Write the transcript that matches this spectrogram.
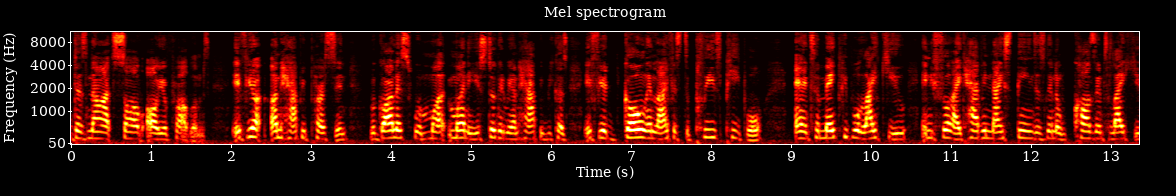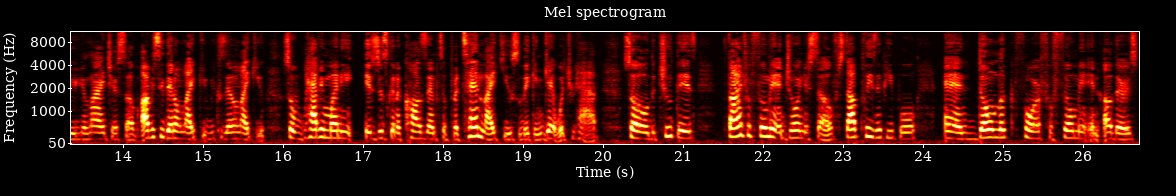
does not solve all your problems. If you're an unhappy person, regardless with mo- money, you're still going to be unhappy because if your goal in life is to please people and to make people like you and you feel like having nice things is going to cause them to like you, you're lying to yourself. Obviously, they don't like you because they don't like you. So having money is just going to cause them to pretend like you so they can get what you have. So the truth is, find fulfillment and join yourself. Stop pleasing people and don't look for fulfillment in others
